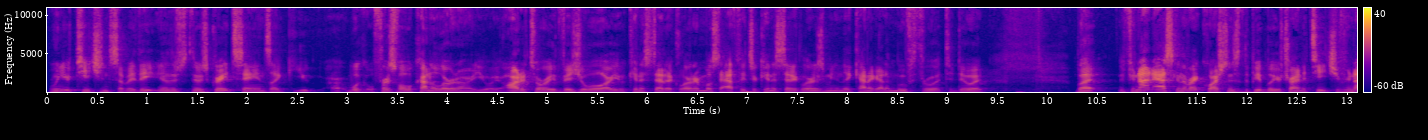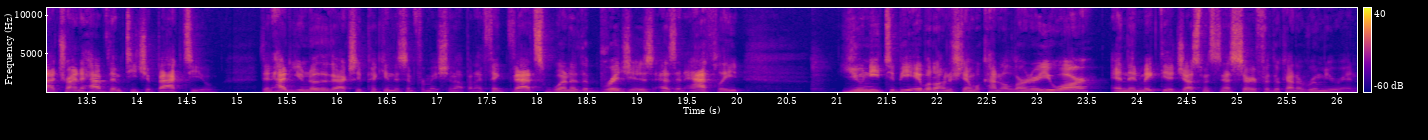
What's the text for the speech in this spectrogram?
when you're teaching somebody they, you know there's there's great sayings like you are, what, first of all what kind of learner are you? Are you auditory visual? Are you a kinesthetic learner? Most athletes are kinesthetic learners meaning they kind of got to move through it to do it. But if you're not asking the right questions of the people you're trying to teach if you're not trying to have them teach it back to you then how do you know that they're actually picking this information up? And i think that's one of the bridges as an athlete you need to be able to understand what kind of learner you are and then make the adjustments necessary for the kind of room you're in.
